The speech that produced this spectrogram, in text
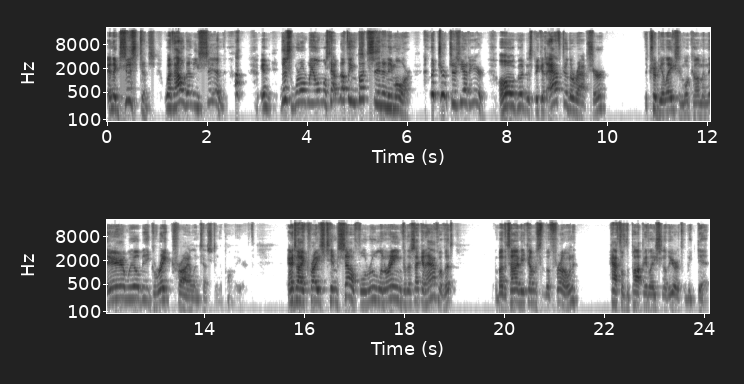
an existence without any sin? In this world, we almost have nothing but sin anymore. The church is yet here. Oh, goodness, because after the rapture, the tribulation will come, and there will be great trial and testing upon the earth. Antichrist himself will rule and reign for the second half of it. And by the time he comes to the throne, half of the population of the earth will be dead.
